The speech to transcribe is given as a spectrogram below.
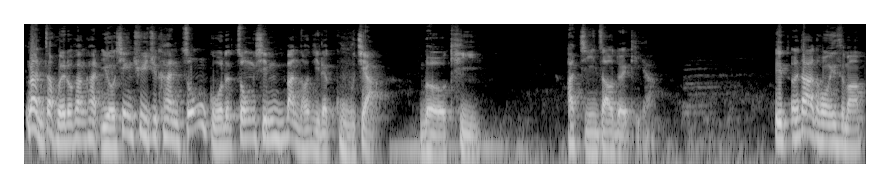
那你再回头看看，有兴趣去看中国的中芯半导体的股价，没起啊，急躁对起啊。大家懂我意思吗？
